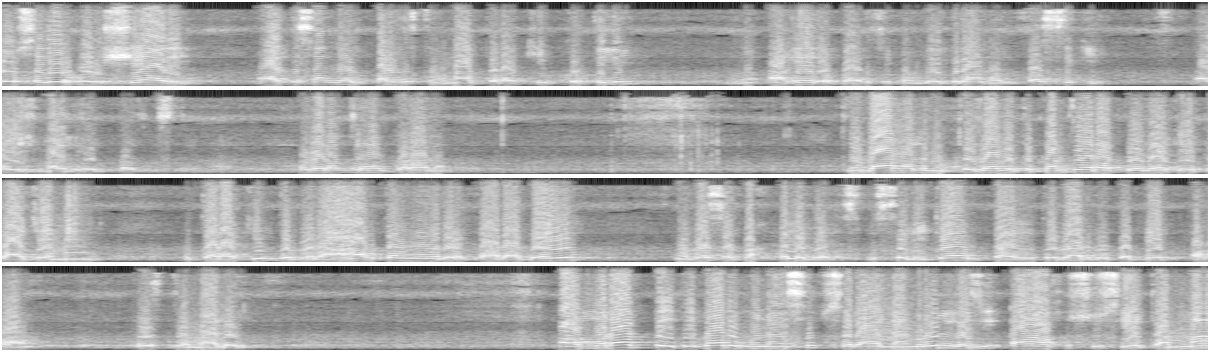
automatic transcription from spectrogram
یو سړی هوښیاري هغه څنګه الفاظ استعمال ترکیب کتلی نو هغه لپاره چې کوم د ګران الفاظ کې او اجمالي الفاظ استعمال خبر هم ځه پراله نو دا هله مقتضا به کم ځای را پیدا کې کاجنی ترکیب د بلعاو ته وره کاربه نو بس په خپل به حسب سلیقه په اعتبار د طبيعت هغه استعمالي او مراد په اعتبار مناسب سره الامر الذي او خصوصیت ما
